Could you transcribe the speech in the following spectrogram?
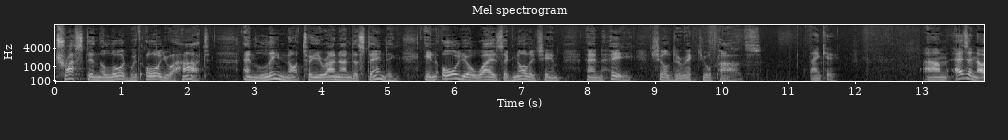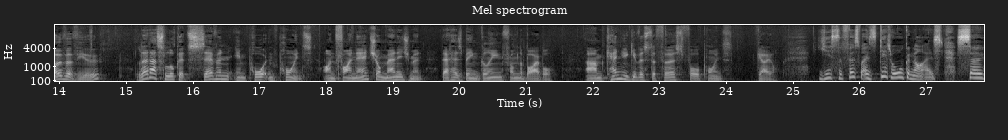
Trust in the Lord with all your heart and lean not to your own understanding. In all your ways acknowledge him, and he shall direct your paths. Thank you. Um, as an overview, let us look at seven important points on financial management that has been gleaned from the Bible. Um, can you give us the first four points, Gail? Yes, the first one is get organised. So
